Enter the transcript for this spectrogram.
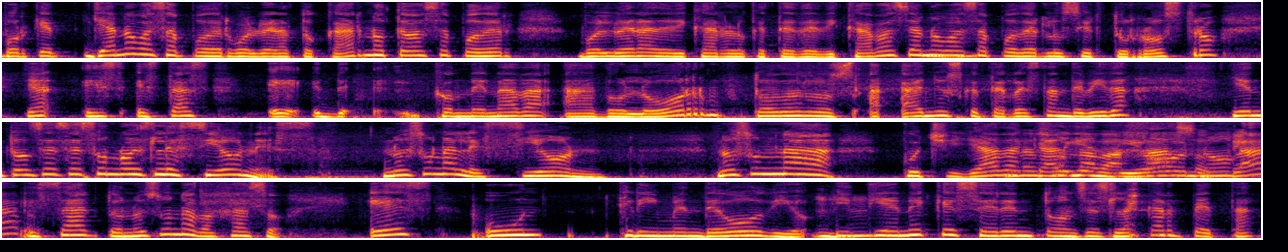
porque ya no vas a poder volver a tocar, no te vas a poder volver a dedicar a lo que te dedicabas, ya no vas a poder lucir tu rostro, ya es, estás eh, condenada a dolor todos los años que te restan de vida. Y entonces eso no es lesiones, no es una lesión, no es una cuchillada que alguien dio, no, exacto, no es un navajazo, es un crimen de odio y tiene que ser entonces la carpeta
